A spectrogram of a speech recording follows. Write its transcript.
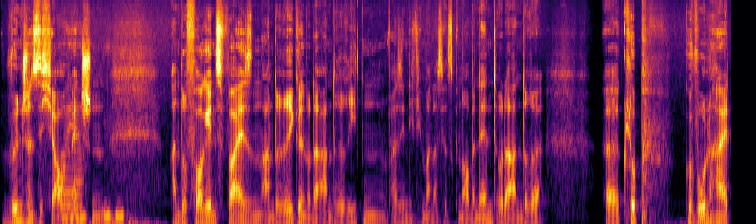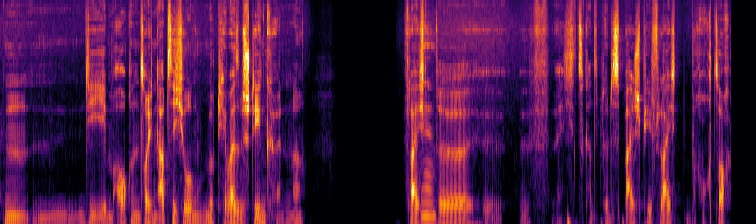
wünschen sich ja auch oh, Menschen mhm. andere Vorgehensweisen, andere Regeln oder andere Riten, weiß ich nicht, wie man das jetzt genau benennt, oder andere äh, Clubgewohnheiten, die eben auch in solchen Absicherungen möglicherweise bestehen können. Ne? Vielleicht, ja. äh, äh jetzt ein ganz blödes Beispiel, vielleicht braucht es auch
